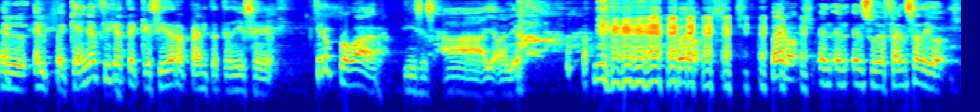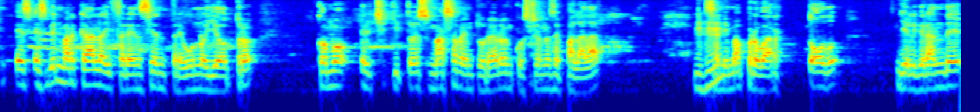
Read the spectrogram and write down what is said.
El, el pequeño, fíjate que si de repente te dice, quiero probar, y dices, ah, ya valió. pero pero en, en- en su defensa, digo, es, es bien marcada la diferencia entre uno y otro, como el chiquito es más aventurero en cuestiones de paladar, se anima a probar todo, y el grande,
